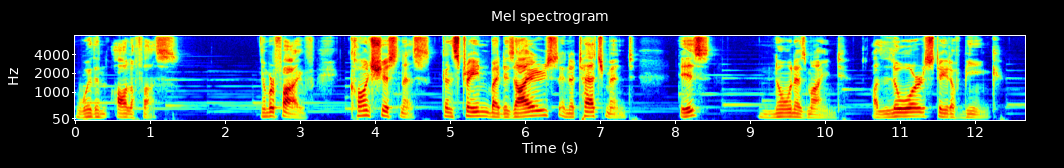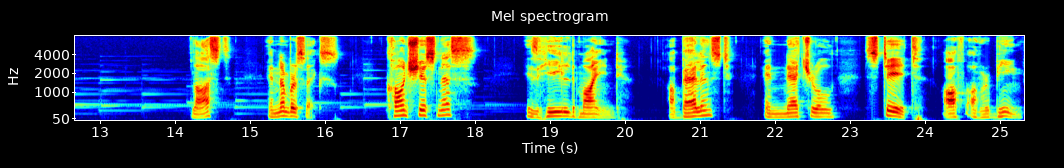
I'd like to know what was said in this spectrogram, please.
within all of us. Number five, consciousness constrained by desires and attachment is known as mind, a lower state of being. Last, and number six, consciousness is healed mind, a balanced and natural state of our being.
